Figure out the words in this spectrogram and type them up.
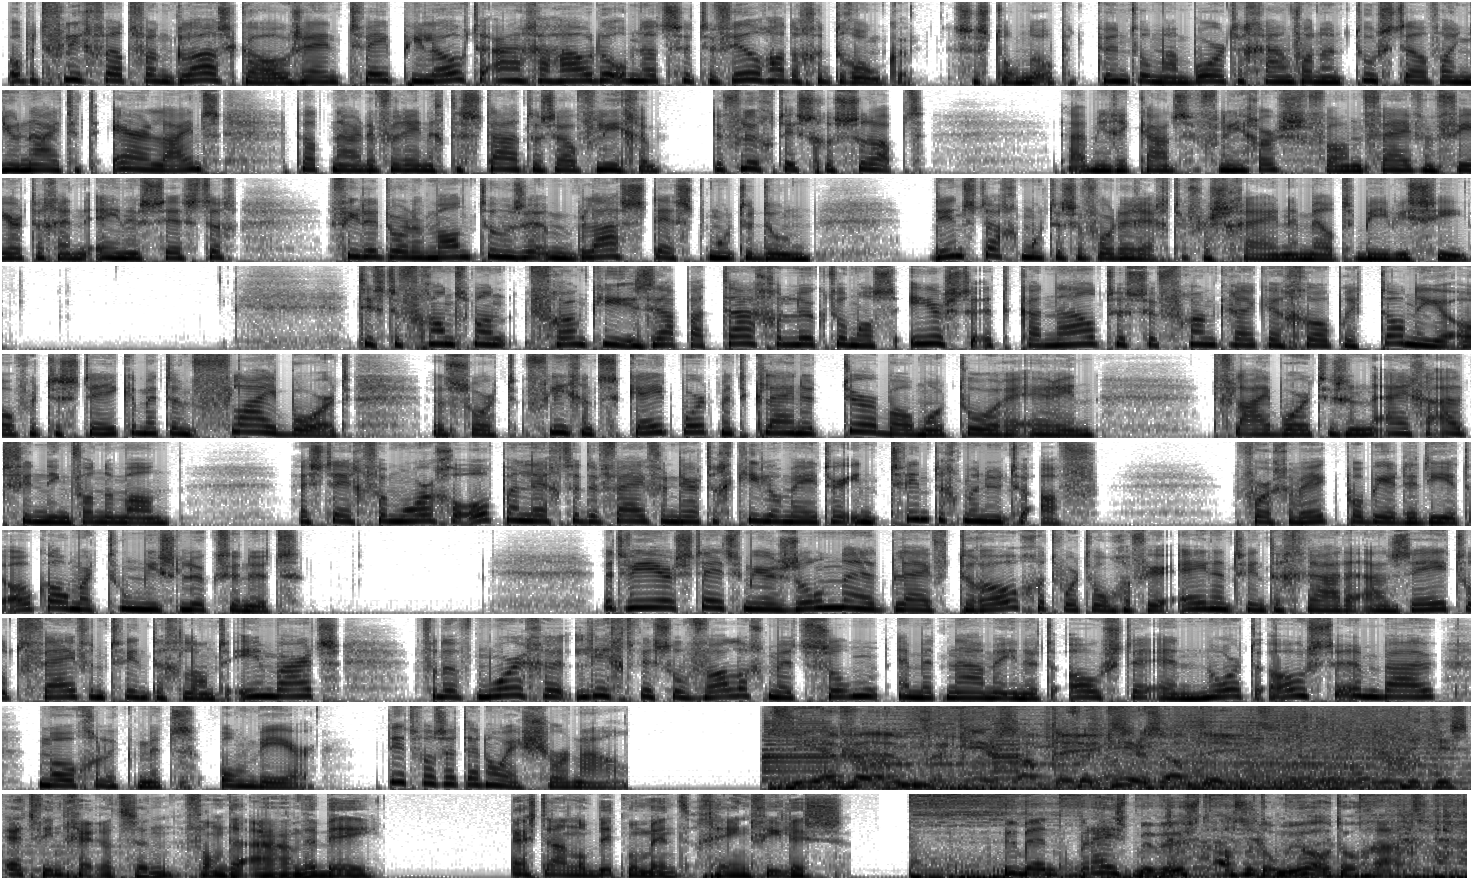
Op het vliegveld van Glasgow zijn twee piloten aangehouden omdat ze te veel hadden gedronken. Ze stonden op het punt om aan boord te gaan van een toestel van United Airlines dat naar de Verenigde Staten zou vliegen. De vlucht is geschrapt. De Amerikaanse vliegers van 45 en 61 vielen door de man toen ze een blaastest moeten doen. Dinsdag moeten ze voor de rechter verschijnen, meldt de BBC. Het is de Fransman Frankie Zapata gelukt om als eerste het kanaal tussen Frankrijk en Groot-Brittannië over te steken met een flyboard. Een soort vliegend skateboard met kleine turbomotoren erin. Het flyboard is een eigen uitvinding van de man. Hij steeg vanmorgen op en legde de 35 kilometer in 20 minuten af. Vorige week probeerde hij het ook al, maar toen mislukte het. Het weer, steeds meer zon en het blijft droog. Het wordt ongeveer 21 graden aan zee tot 25 landinwaarts. Vanaf morgen licht wisselvallig met zon en met name in het oosten en noordoosten een bui. Mogelijk met onweer. Dit was het NOS Journaal. ZFM, verkeersupdate. verkeersupdate. Dit is Edwin Gerritsen van de ANWB. Er staan op dit moment geen files. U bent prijsbewust als het om uw auto gaat.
